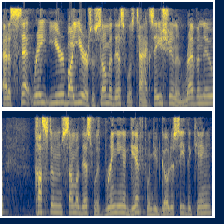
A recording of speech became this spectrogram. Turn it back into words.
at a set rate year by year. So some of this was taxation and revenue, customs. Some of this was bringing a gift when you'd go to see the king.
